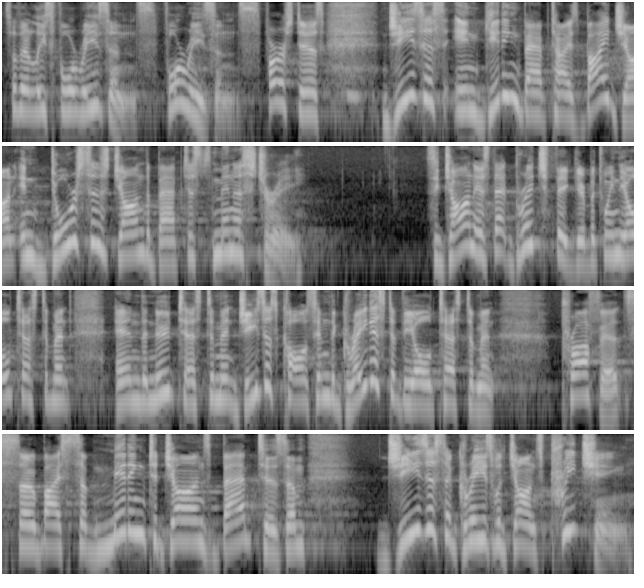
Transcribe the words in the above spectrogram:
So there are at least four reasons. Four reasons. First is Jesus, in getting baptized by John, endorses John the Baptist's ministry. See, John is that bridge figure between the Old Testament and the New Testament. Jesus calls him the greatest of the Old Testament prophets. So, by submitting to John's baptism, Jesus agrees with John's preaching.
